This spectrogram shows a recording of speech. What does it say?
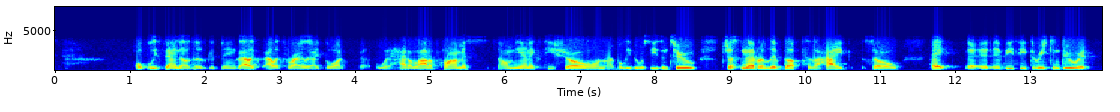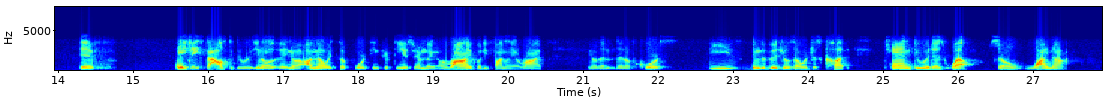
Hopefully Sandow does good things. Alex Alex Riley, I thought, uh, had a lot of promise on the NXT show on I believe it was season two, just never lived up to the hype. So hey, if EC3 can do it, if AJ Styles could do it, you know, you know, I know it took 14, 15 years for him to arrive, but he finally arrived. You know, then then of course these individuals that were just cut can do it as well. So why not?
